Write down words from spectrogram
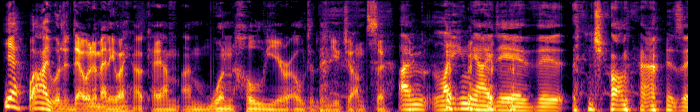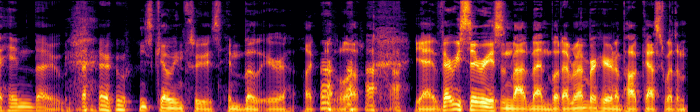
Yeah, well, I would have known him anyway. Okay, I'm I'm one whole year older than you, John. So I'm liking the idea that John Hamm is a himbo, though. he's going through his himbo era. I like that a lot. yeah, very serious in Mad Men. But I remember hearing a podcast with him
